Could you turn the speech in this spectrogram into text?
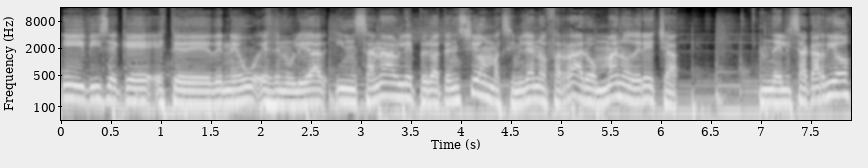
y dice que este DNU es de nulidad insanable, pero atención, Maximiliano Ferraro, mano derecha de Elisa Carrió,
